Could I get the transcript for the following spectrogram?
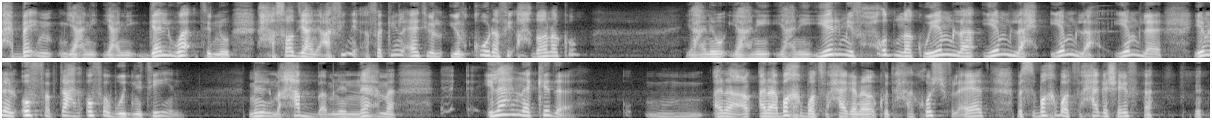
أحبائي يعني يعني جاء الوقت إنه حصاد يعني عارفين فاكرين الآيات يلقون في أحضانكم؟ يعني يعني يعني يرمي في حضنك ويملى يملى يملى يملى يملى القفه بتاعت قفه بودنتين. من المحبة من النعمة. إلهنا كده. أنا أنا بخبط في حاجة. أنا كنت هخش في الآيات بس بخبط في حاجة شايفها.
